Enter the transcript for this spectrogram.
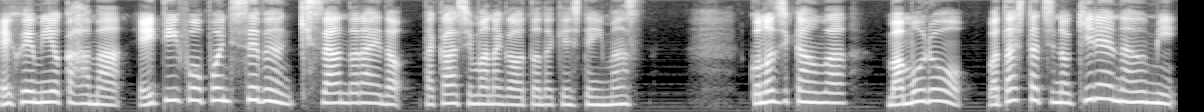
FM 横浜84.7キスライド高橋真奈がお届けしています。この時間は守ろう私たちの綺麗な海。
